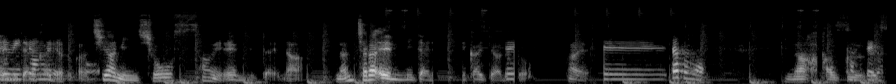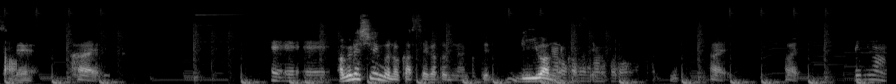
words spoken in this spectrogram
塩みたいなの書いてあるから、チアミン硝酸塩みたいな、なんちゃら塩みたいに書いてあると、はい、えーだともなはずですね。はい。う、えマグネシウムの活性型じゃなくて B1 ー、なるほど、の活性型なるほど。はい。はい。B1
